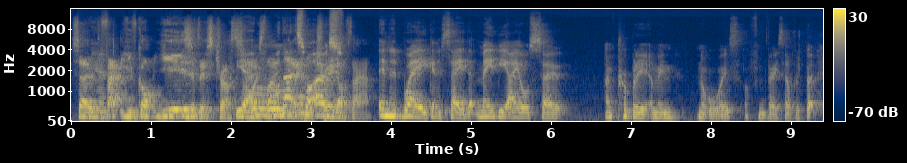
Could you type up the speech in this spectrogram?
So the fact that you've got years of this trust, Yeah, almost like well, that's you know, what you I was trade off that. in a way going to say that maybe I also, I'm probably, I mean, not always, often very selfish, but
